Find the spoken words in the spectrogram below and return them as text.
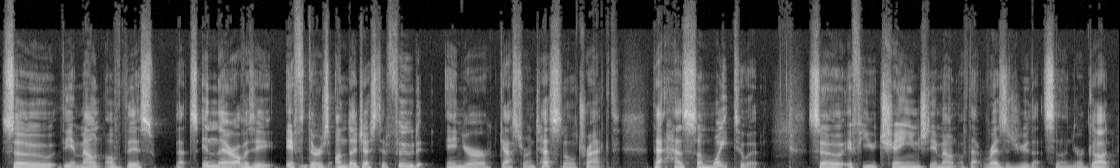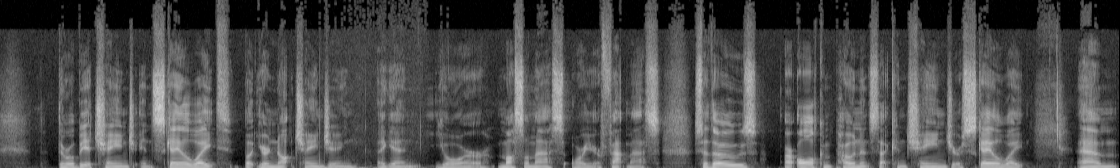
So the amount of this that's in there, obviously, if there's undigested food in your gastrointestinal tract, that has some weight to it. So if you change the amount of that residue that's still in your gut, there will be a change in scale weight, but you're not changing, again, your muscle mass or your fat mass. So those are all components that can change your scale weight. Um,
